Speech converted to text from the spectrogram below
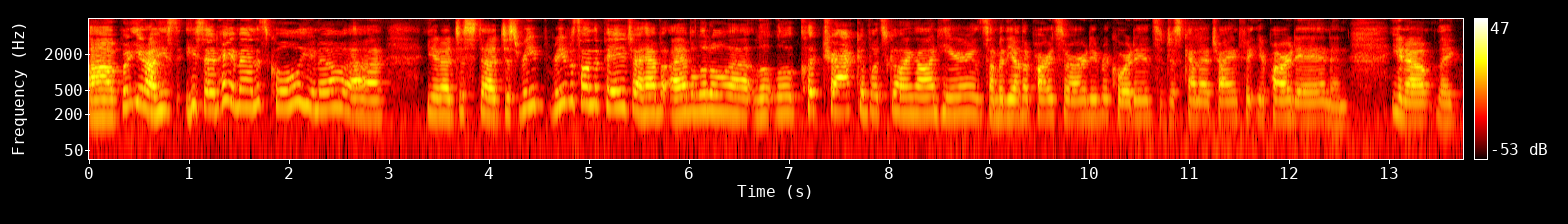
Uh, but you know, he's, he said, "Hey man, it's cool. You know, uh, you know, just uh, just read read what's on the page. I have I have a little uh, little, little click track of what's going on here. Some of the other parts are already recorded, so just kind of try and fit your part in. And you know, like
